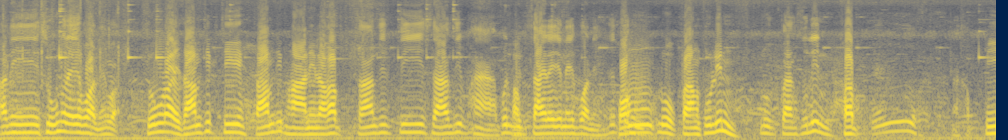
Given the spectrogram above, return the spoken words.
อันนี้สูงเท่าไหรพ่อเนี่ยพ่อสูงร้อยสามสิบสี่สามสิบห้านี่แหละครับสามสิบสี่สามสิบห้าเพิ่นเป็นไซส์อะไรยังไงพ่อนี่คืของต้นลูกฟางทุลินทร์ลูกปางสุรินทร์ครับโอ้นะครับปี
